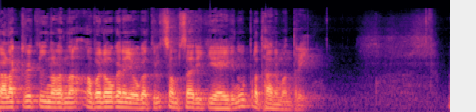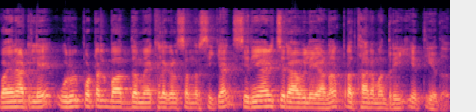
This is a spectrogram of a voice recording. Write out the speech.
കളക്ടറേറ്റിൽ നടന്ന അവലോകന യോഗത്തിൽ സംസാരിക്കുകയായിരുന്നു പ്രധാനമന്ത്രി. വയനാട്ടിലെ ഉരുൾപൊട്ടൽ ബാധിത മേഖലകൾ സന്ദർശിക്കാൻ ശനിയാഴ്ച രാവിലെയാണ് പ്രധാനമന്ത്രി എത്തിയത്.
